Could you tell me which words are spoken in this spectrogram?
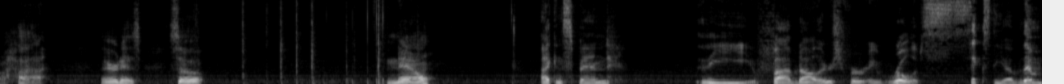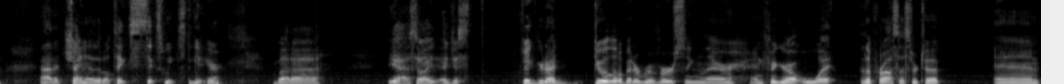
Aha! There it is. So, now I can spend the $5 for a roll of 60 of them out of China that'll take six weeks to get here. But, uh, yeah, so I, I just figured I'd do a little bit of reversing there and figure out what the processor took and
